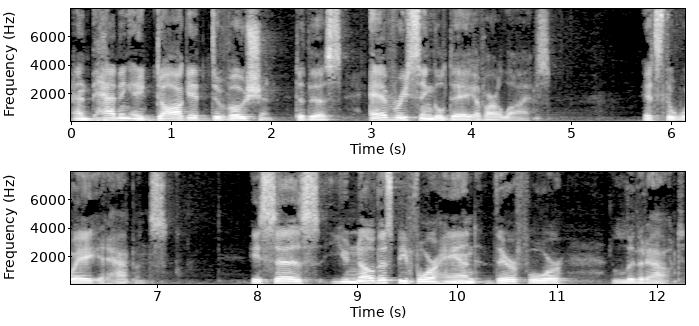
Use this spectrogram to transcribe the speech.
and having a dogged devotion to this every single day of our lives. It's the way it happens. He says, You know this beforehand, therefore live it out.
